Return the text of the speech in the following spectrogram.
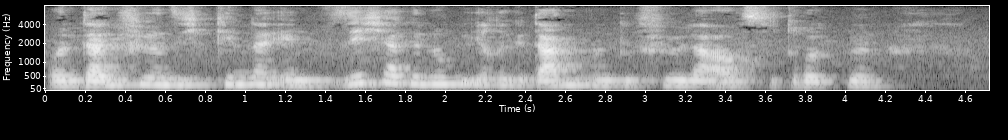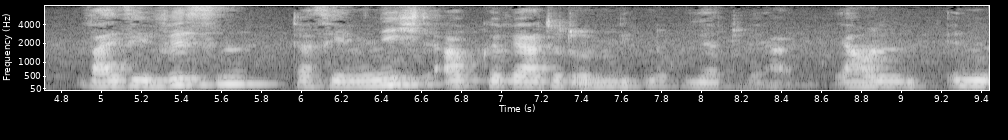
Und dann fühlen sich Kinder eben sicher genug, ihre Gedanken und Gefühle auszudrücken, weil sie wissen, dass sie nicht abgewertet und ignoriert werden. Ja, und in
